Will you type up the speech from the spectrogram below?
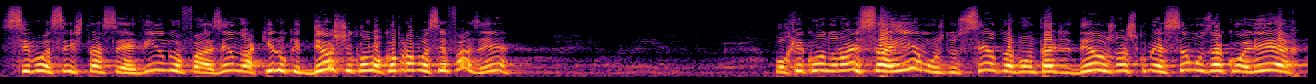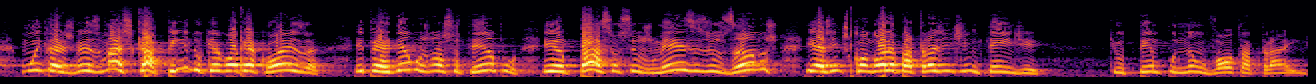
se você está servindo ou fazendo aquilo que Deus te colocou para você fazer. Porque quando nós saímos do centro da vontade de Deus, nós começamos a colher muitas vezes mais capim do que qualquer coisa. E perdemos nosso tempo. E passam-se os meses, os anos, e a gente, quando olha para trás, a gente entende que o tempo não volta atrás.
